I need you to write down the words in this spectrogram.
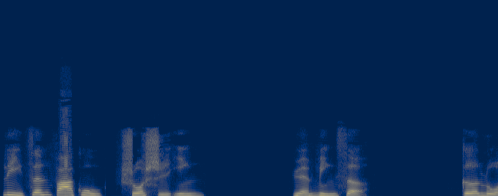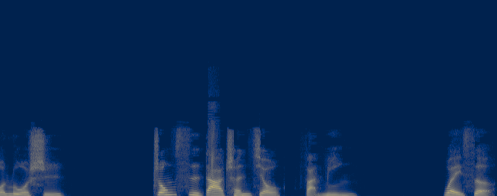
力增发故，说十因。原名色。哥罗罗什中四大成就，反名。味色。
